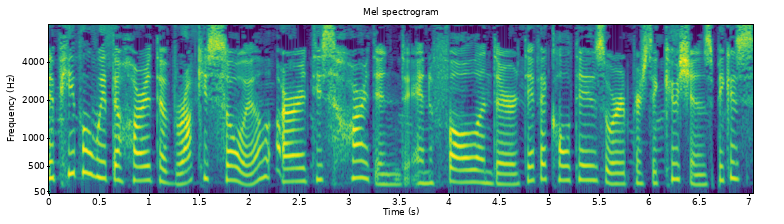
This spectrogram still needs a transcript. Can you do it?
The people with the heart of rocky soil are disheartened and fall under difficulties or persecutions because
